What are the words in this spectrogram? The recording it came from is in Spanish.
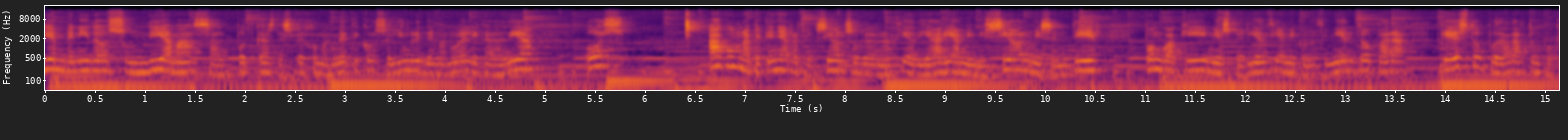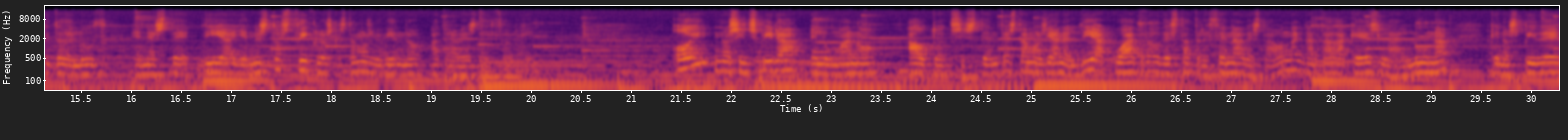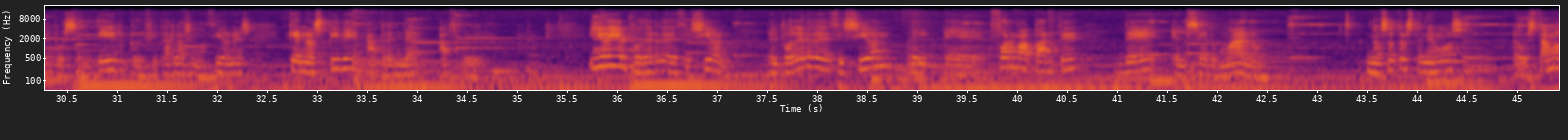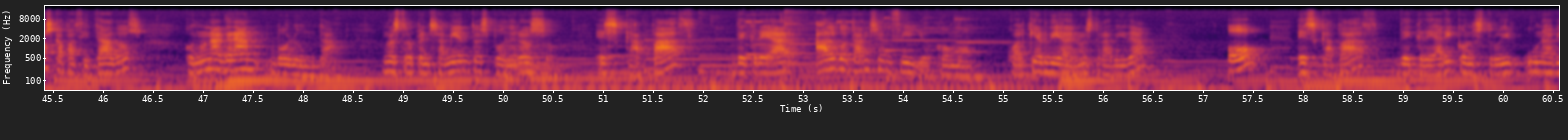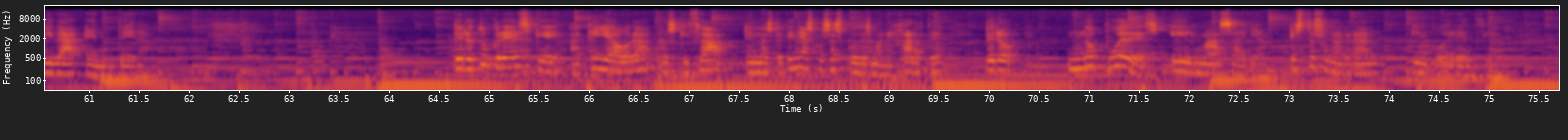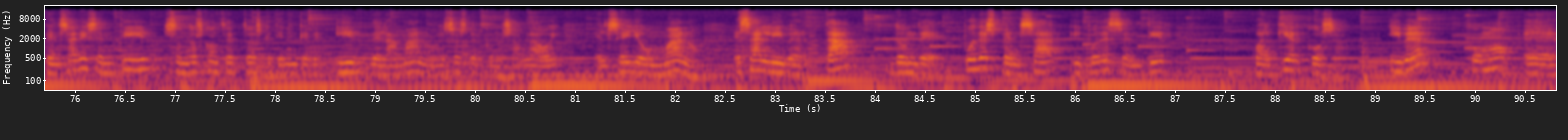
bienvenidos un día más al podcast de Espejo Magnético. Soy Ingrid de Manuel y cada día os hago una pequeña reflexión sobre la energía diaria, mi visión, mi sentir. Pongo aquí mi experiencia, mi conocimiento para que esto pueda darte un poquito de luz en este día y en estos ciclos que estamos viviendo a través del Zolkin. Hoy nos inspira el humano autoexistente. Estamos ya en el día 4 de esta trecena, de esta onda encantada que es la luna que nos pide pues, sentir, purificar las emociones, que nos pide aprender a fluir. Y hoy el poder de decisión. El poder de decisión eh, forma parte del ser humano. Nosotros tenemos o estamos capacitados con una gran voluntad. Nuestro pensamiento es poderoso, es capaz de crear algo tan sencillo como cualquier día de nuestra vida o es capaz de crear y construir una vida entera. Pero tú crees que aquí y ahora, pues quizá en las pequeñas cosas puedes manejarte, pero no puedes ir más allá. Esto es una gran incoherencia. Pensar y sentir son dos conceptos que tienen que ir de la mano, eso es de lo que nos habla hoy el sello humano, esa libertad donde puedes pensar y puedes sentir cualquier cosa y ver cómo eh,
